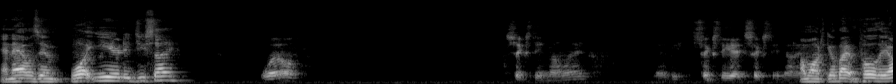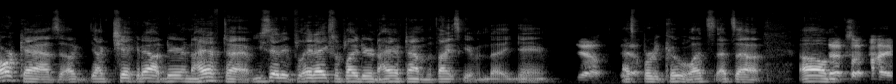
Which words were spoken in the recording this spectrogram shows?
And that was in what year did you say? Well, 69 maybe 68, 69. I'm going to go back and pull the archives. I, I check it out during the halftime. You said it, it actually played during the halftime of the Thanksgiving Day game. Yeah, that's yeah. pretty cool. That's that's a um, that's a high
